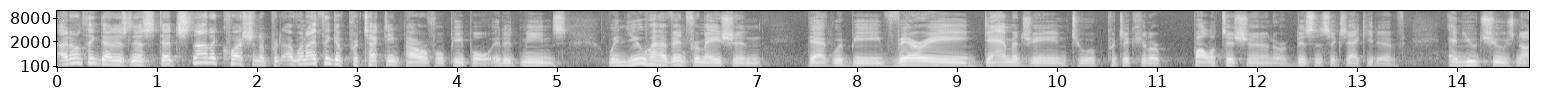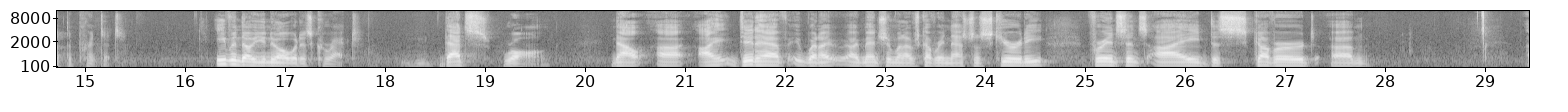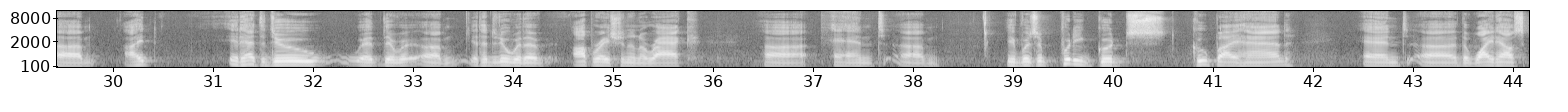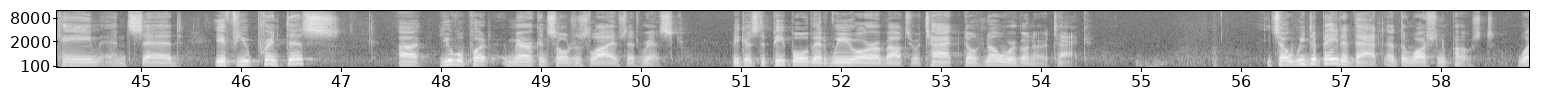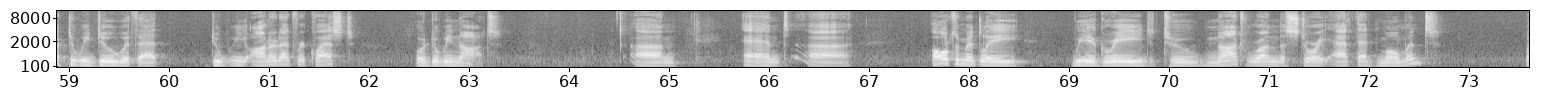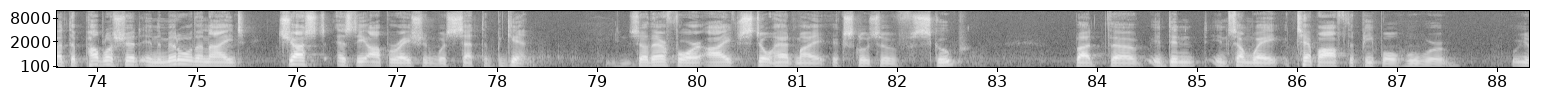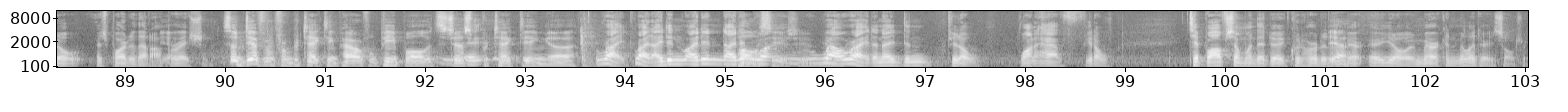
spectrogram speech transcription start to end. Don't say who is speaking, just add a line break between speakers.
I don't think that is necessary. That's not a question of, when I think of protecting powerful people, it, it means when you have information that would be very damaging to a particular politician or business executive, and you choose not to print it, even though you know it is correct. Mm -hmm. That's wrong. Now, uh, I did have, when I, I, mentioned when I was covering national security, for instance, I discovered um, um, I, it had to do with there were, um, it had to do with an operation in Iraq, uh, and um, it was a pretty good scoop I had. And uh, the White House came and said, if you print this, uh, you will put American soldiers' lives at risk because the people that we are about to attack don't know we're going to attack. So we debated that at the Washington Post. What do we do with that do we honor that request or do we not? Um, and uh, ultimately, we agreed to not run the story at that moment, but to publish it in the middle of the night just as the operation was set to begin. Mm -hmm. So therefore, I still had my exclusive scoop, but uh, it didn't in some way tip off the people who were you know, as part of that operation. Yeah.
So different from protecting powerful people, it's just uh, protecting. Uh,
right, right. I didn't, I didn't, I didn't.
Policy Issue,
well, yeah. right, and I didn't, you know, want to have, you know, tip off someone that could hurt an, yeah. Amer you know, an American military soldier.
